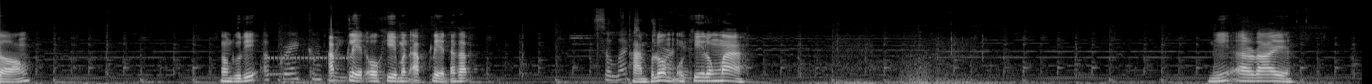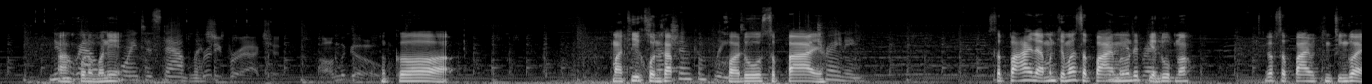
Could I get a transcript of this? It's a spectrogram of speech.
2ลองดูดิ Upgrade อัปเกร complete. ดโอเคมันอัปเกรดนะครับ Select ฐานพล่ม target. โอเคลงมานี้อะไร New Ah, kuno ba rally ni? point established. Ready for action. On the go. แล้วก็ มาที่คนครับ Construction complete. ขอดูสปาย Training. สปายแหละมันเขียนว่าสปายมันไม่ได้เปลี่ยนรูปเนาะแล้วสปายจริง ๆ ด้วย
